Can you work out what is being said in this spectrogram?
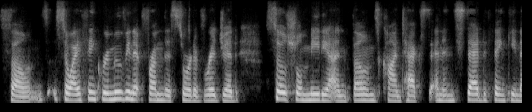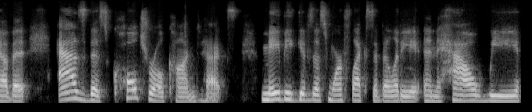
phones. So I think removing it from this sort of rigid social media and phones context and instead thinking of it as this cultural context maybe gives us more flexibility in how we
